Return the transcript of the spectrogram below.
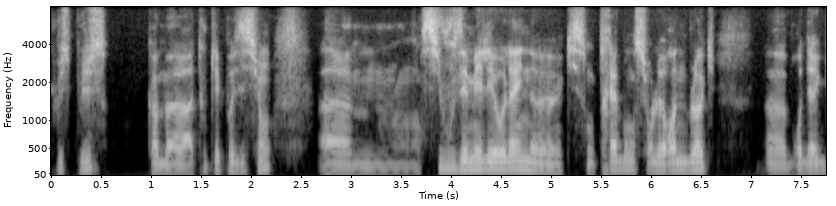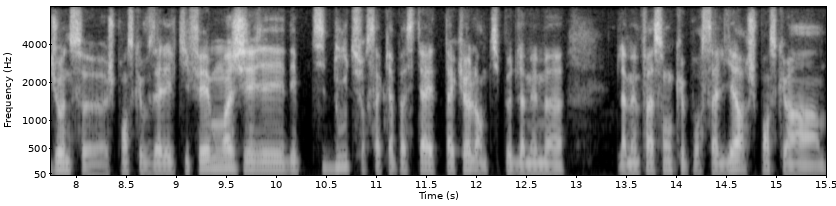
plus plus comme à toutes les positions. Si vous aimez les O-line qui sont très bons sur le run block euh, Broderick Jones, euh, je pense que vous allez le kiffer. Moi, j'ai des petits doutes sur sa capacité à être tackle, un petit peu de la même, euh, façon que pour Salier. Je pense qu'un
